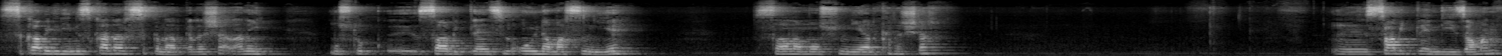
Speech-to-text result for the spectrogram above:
sıkabildiğiniz kadar sıkın arkadaşlar. Hani musluk e, sabitlensin oynamasın diye. sağlam olsun diye arkadaşlar. Ee, sabitlendiği zaman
